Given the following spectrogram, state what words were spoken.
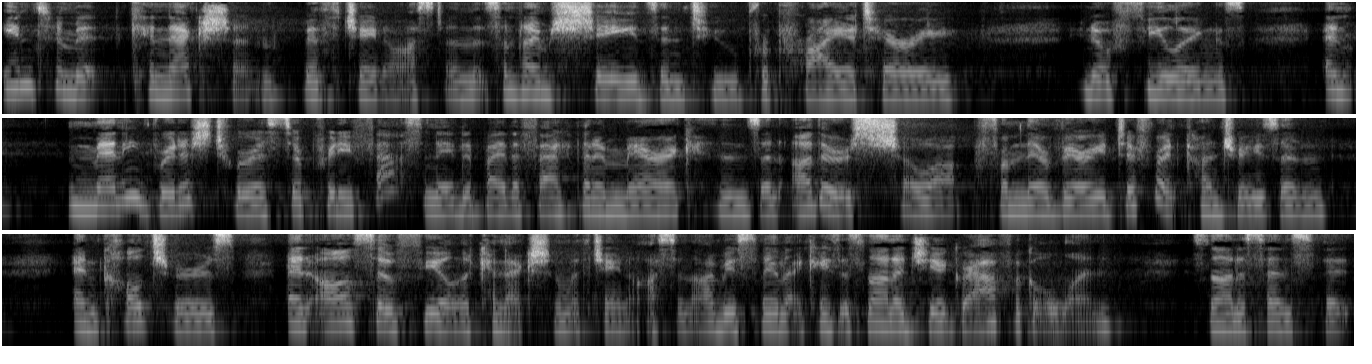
intimate connection with Jane Austen that sometimes shades into proprietary, you know, feelings. And many British tourists are pretty fascinated by the fact that Americans and others show up from their very different countries and and cultures and also feel a connection with Jane Austen. Obviously, in that case, it's not a geographical one. It's not a sense that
